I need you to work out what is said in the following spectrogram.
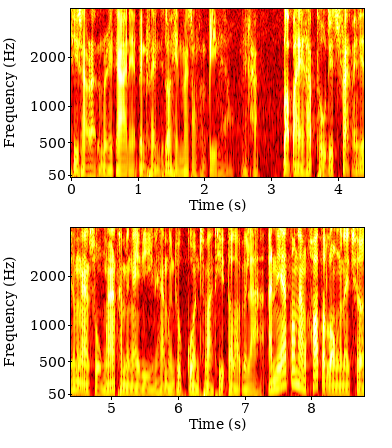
ที่สหรัฐอเมริกาเนี่ยเป็นเทรนด์ที่เราเห็นมา2อสปีแล้วนะครับ ต่อไปครับถูก distract ในที่ทำงานสูงมากทำยังไงดีนะฮะเหมือนถูกกวนสมาธิตลอดเวลา อันนี้ต้องทำข้อตกลงกันในเชิง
